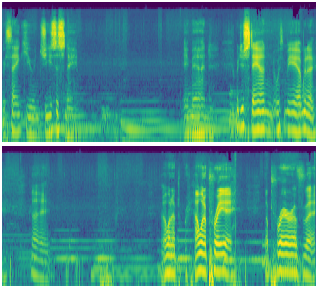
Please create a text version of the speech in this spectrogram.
We thank you in Jesus' name. Amen. Would you stand with me? I'm going to. Uh, I want to. I want to pray a, a prayer of uh,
